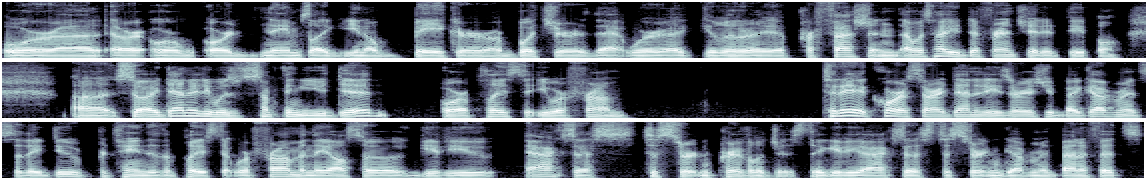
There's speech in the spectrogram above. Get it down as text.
or uh, or or or names like you know baker or butcher that were like literally a profession. That was how you differentiated people. Uh, so identity was something you did or a place that you were from. Today, of course, our identities are issued by governments, so they do pertain to the place that we're from, and they also give you access to certain privileges. They give you access to certain government benefits,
